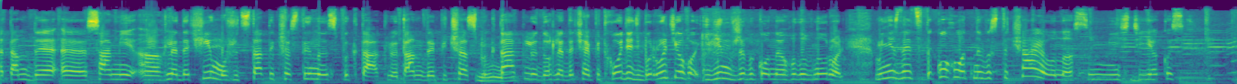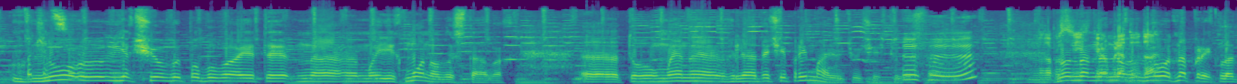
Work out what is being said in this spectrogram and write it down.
е, там, де е, самі е, глядачі можуть стати частиною спектаклю, там, де під час Ну. спектаклю до глядача підходять, беруть його, і він вже виконує головну роль. Мені здається, такого от не вистачає у нас у місті. Якось хочеться. Ну, е, якщо ви побуваєте на моїх моновиставах, е, то у мене глядачі приймають участь у виставах. Ну, Ну, на, на, ряду, ну, да. от, наприклад,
